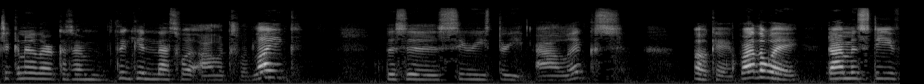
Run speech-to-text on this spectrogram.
Chicken in there because I'm thinking that's what Alex would like. This is Series 3 Alex. Okay, by the way, Diamond Steve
